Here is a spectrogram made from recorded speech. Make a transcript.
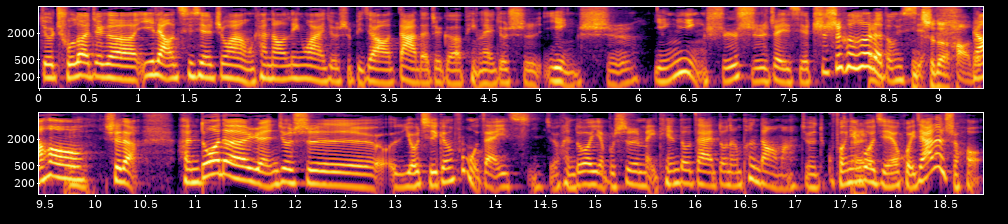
就除了这个医疗器械之外，我们看到另外就是比较大的这个品类，就是饮食、饮饮食食这些吃吃喝喝的东西，吃顿好的。然后是的。很多的人就是，尤其跟父母在一起，就很多也不是每天都在都能碰到嘛。就逢年过节回家的时候，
